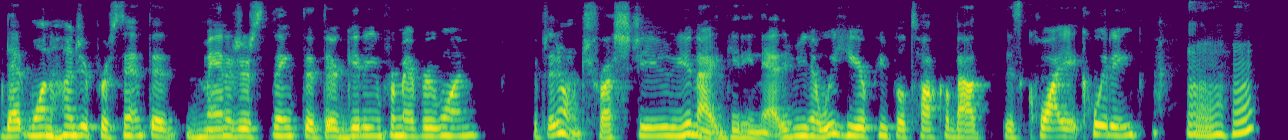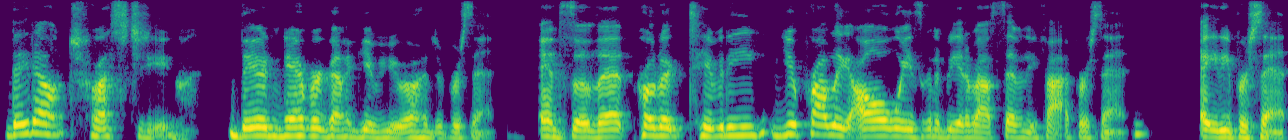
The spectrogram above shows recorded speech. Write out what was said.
that 100% that managers think that they're getting from everyone. If they don't trust you, you're not getting that. You know, we hear people talk about this quiet quitting. Mm-hmm. They don't trust you they're never going to give you 100%. And so that productivity, you're probably always going to be at about 75%, 80%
